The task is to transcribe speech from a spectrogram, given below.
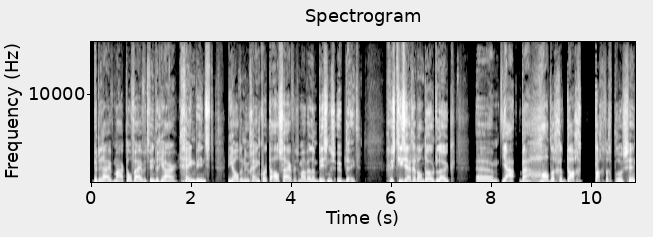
Bedrijf maakt al 25 jaar geen winst. Die hadden nu geen kwartaalcijfers, maar wel een business update. Dus die zeggen dan doodleuk, ehm, ja, wij hadden gedacht 80%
